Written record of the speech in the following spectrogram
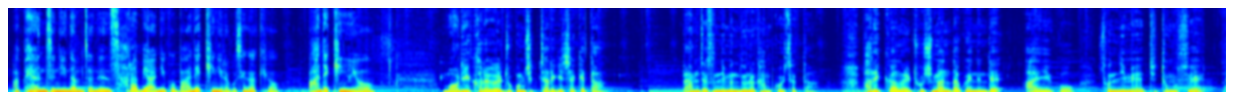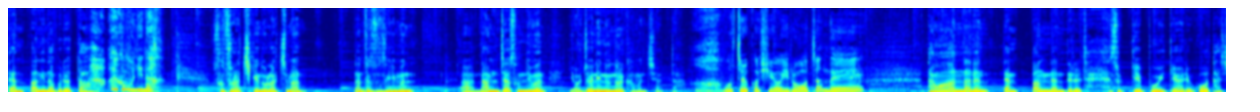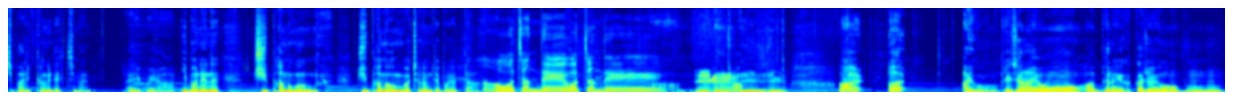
앞에 앉은 이 남자는 사람이 아니고 마네킹이라고 생각해요. 마네킹이요. 머리카락을 조금씩 자르기 시작했다. 남자 손님은 눈을 감고 있었다. 바리깡을 조심한다고 했는데 아이고 손님의 뒤통수에 땜빵이 나버렸다. 아이고 머니나. 소스라치게 놀랐지만 남자 선생님은 아, 남자 손님은 여전히 눈을 감은 채였다. 아, 어쩔 것이요. 이를 어쩐데? 당황한 나는 땜빵 난 데를 자연스럽게 보이게 하려고 다시 바리깡을 댔지만 아이고야 이번에는 쥐파 먹은 쥐파 먹은 것처럼 돼버렸다. 아, 어쩐데? 어쩐데? 음, 음. 아, 아, 아이고 괜찮아요. 아, 편하게 깎아줘요. 음, 음.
